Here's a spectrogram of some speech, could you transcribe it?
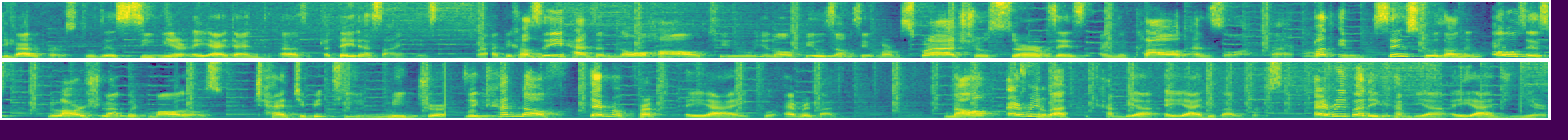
developers, to the senior AI uh, data scientists right? Because they have the know-how to, you know, build something from scratch to serve this in the cloud and so on, right? But in since 2000, all these large language models, ChatGPT, Midjourney, they kind of democrat AI to everybody. Now everybody can be an AI developers. Everybody can be an AI engineer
